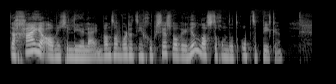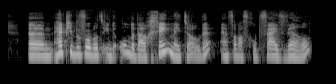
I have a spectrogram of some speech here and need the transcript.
dan ga je al met je leerlijn. Want dan wordt het in groep 6 wel weer heel lastig om dat op te pikken. Um, heb je bijvoorbeeld in de onderbouw geen methode en vanaf groep 5 wel,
